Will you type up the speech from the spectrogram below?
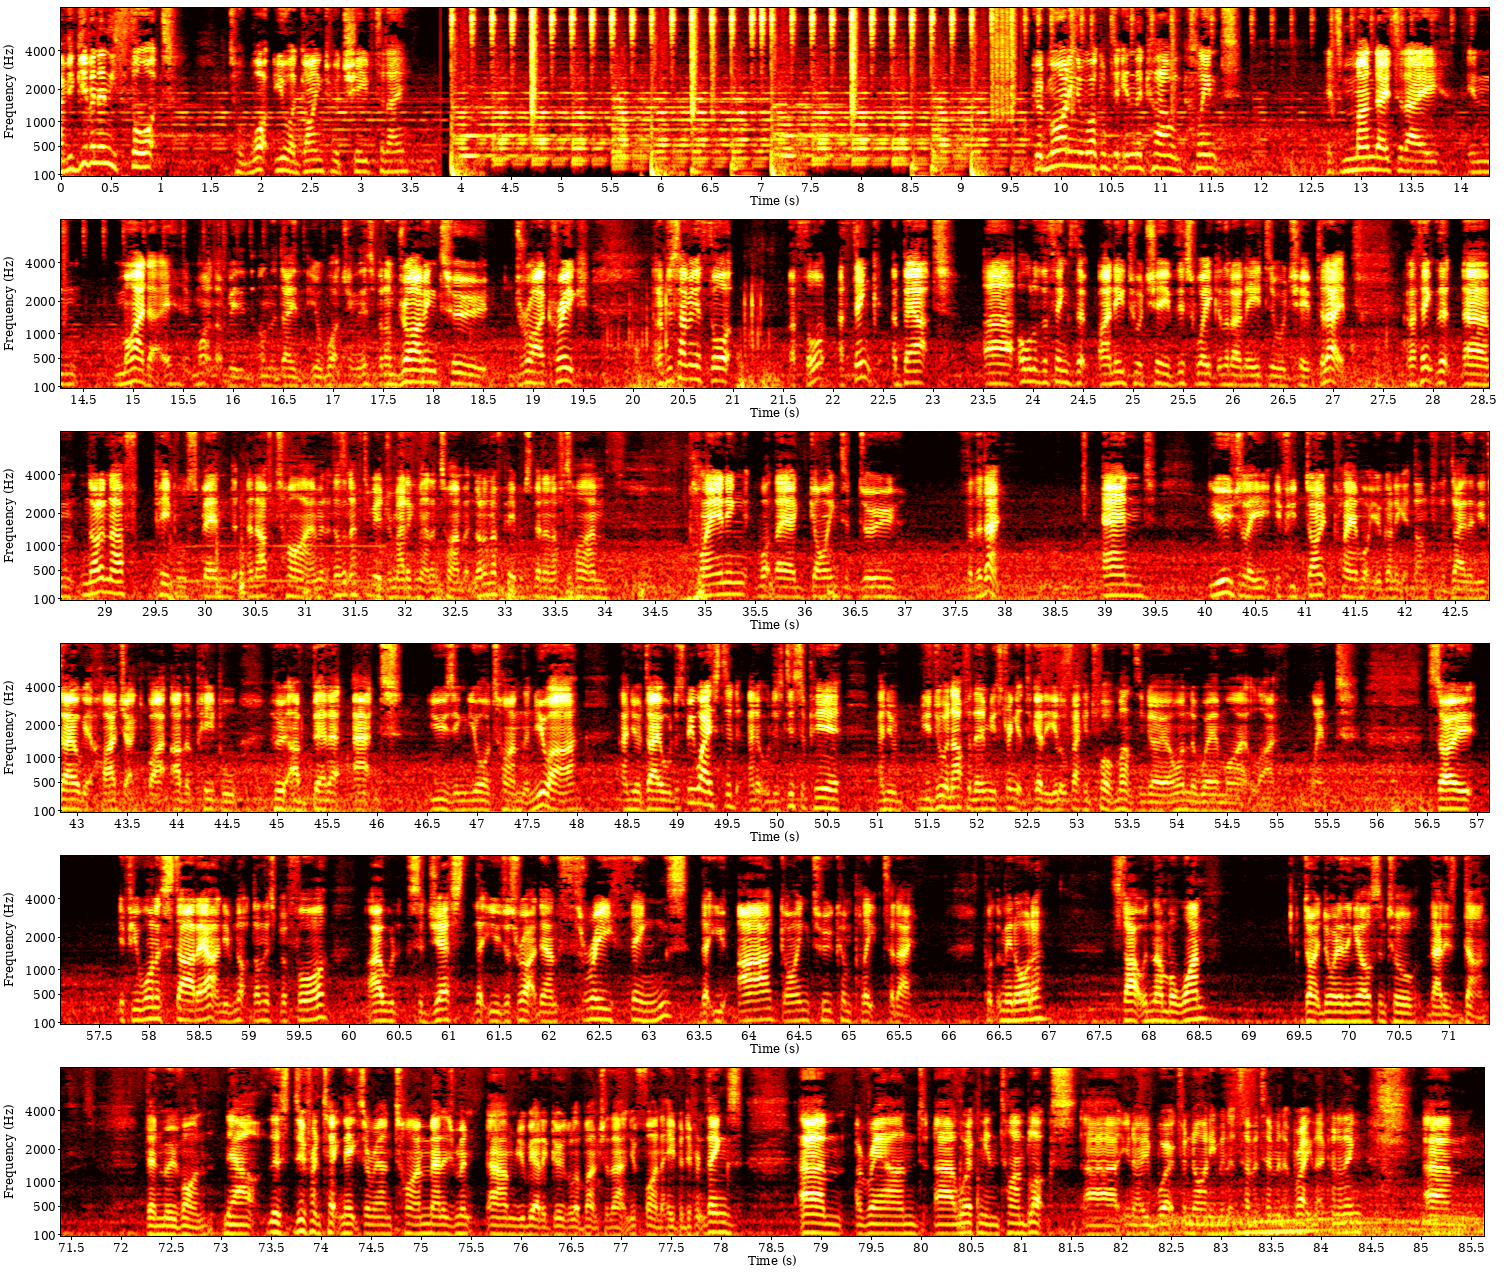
Have you given any thought to what you are going to achieve today? Good morning and welcome to In the Car with Clint. It's Monday today in my day. It might not be on the day that you're watching this, but I'm driving to Dry Creek and I'm just having a thought, a thought, a think about uh, all of the things that I need to achieve this week and that I need to achieve today. And I think that um, not enough people spend enough time, and it doesn't have to be a dramatic amount of time, but not enough people spend enough time planning what they are going to do for the day. And usually, if you don't plan what you're going to get done for the day, then your day will get hijacked by other people who are better at using your time than you are, and your day will just be wasted and it will just disappear. And you you do enough of them, you string it together, you look back in 12 months and go, I wonder where my life went. So, if you want to start out and you've not done this before, I would suggest that you just write down three things that you are going to complete today. Put them in order. Start with number one. Don't do anything else until that is done. Then move on. Now, there's different techniques around time management. Um, you'll be able to Google a bunch of that and you'll find a heap of different things. Um, around uh, working in time blocks, uh, you know, work for 90 minutes, have a 10 minute break, that kind of thing. Um,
